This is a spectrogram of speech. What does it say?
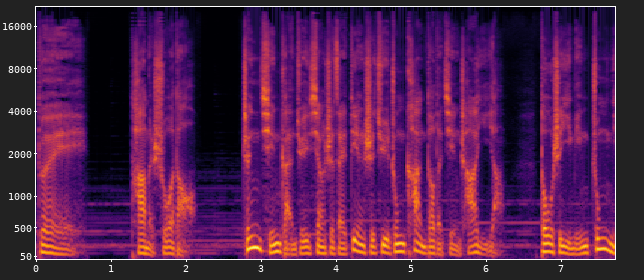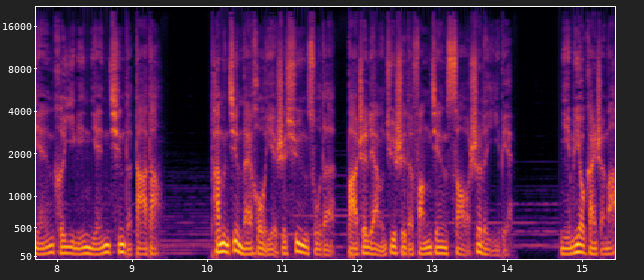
对，他们说道。真琴感觉像是在电视剧中看到的警察一样，都是一名中年和一名年轻的搭档。他们进来后也是迅速的把这两居室的房间扫视了一遍。你们要干什么？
